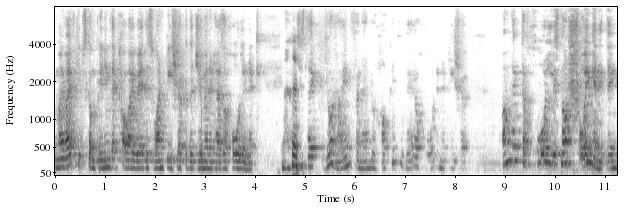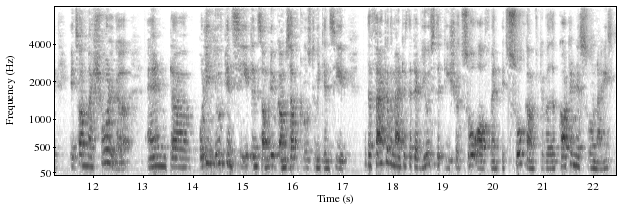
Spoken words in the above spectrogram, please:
my wife keeps complaining that how I wear this one T-shirt to the gym and it has a hole in it. She's like, "You're Ryan Fernando. How can you wear a hole in a T-shirt?" I'm like, "The hole is not showing anything. It's on my shoulder, and uh, only you can see it, and somebody who comes up close to me can see it." The fact of the matter is that I've used the T-shirt so often. It's so comfortable. The cotton is so nice.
